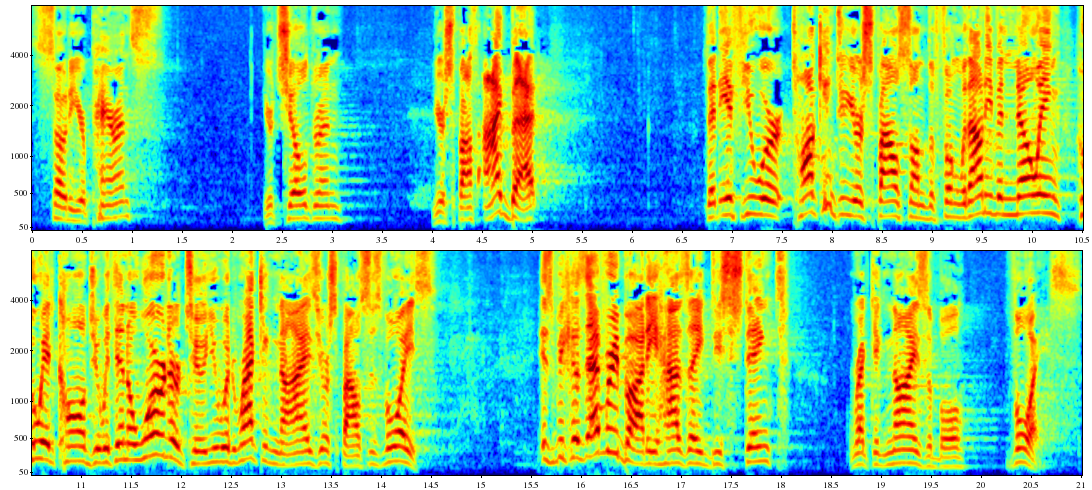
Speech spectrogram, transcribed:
So do your parents, your children, your spouse. I bet that if you were talking to your spouse on the phone without even knowing who had called you, within a word or two, you would recognize your spouse's voice. Is because everybody has a distinct, recognizable voice.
